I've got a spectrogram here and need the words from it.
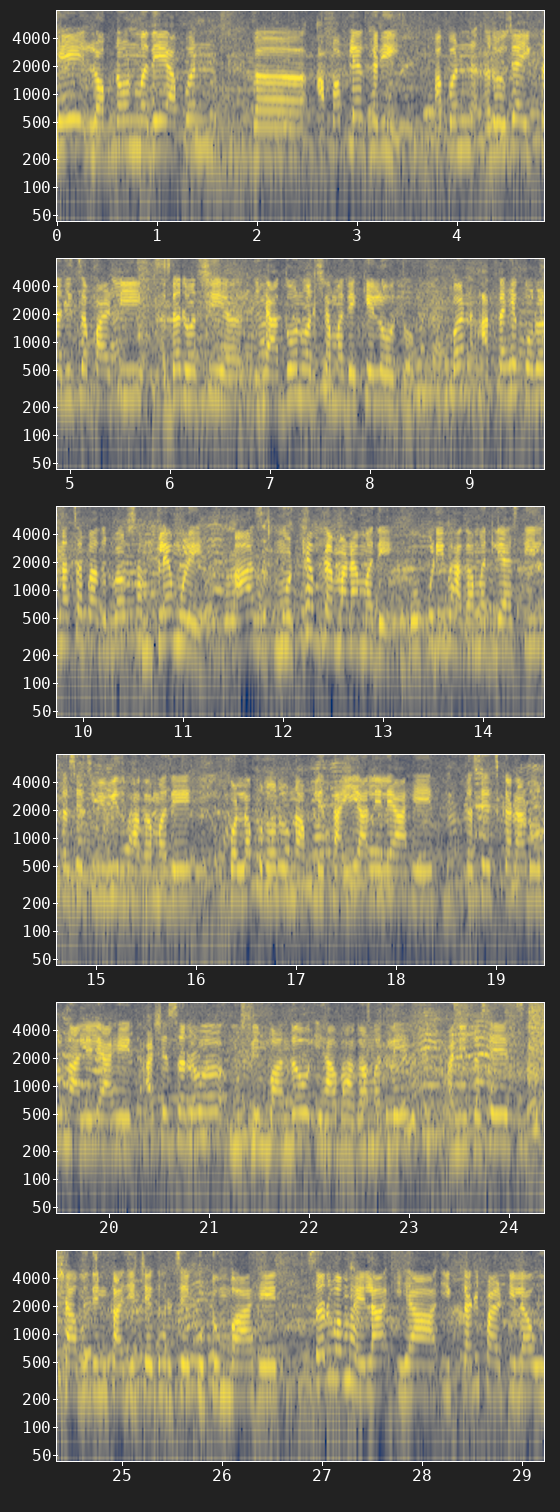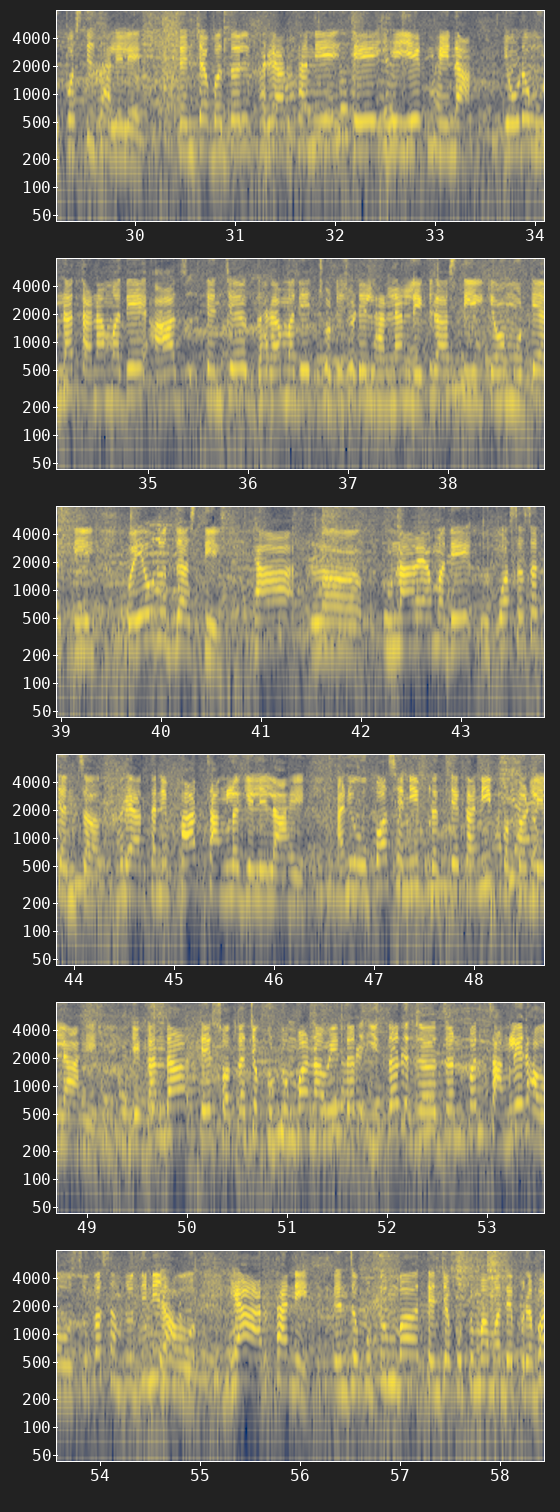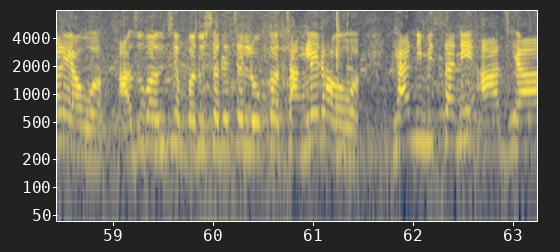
हे लॉकडाऊनमध्ये आपण आपापल्या घरी आपण रोजा इफ्तारीचं पार्टी दरवर्षी ह्या दोन वर्षामध्ये केलं होतं. पण आता हे कोरोनाचा प्रादुर्भाव संपल्यामुळे आज मोठ्या प्रमाणामध्ये गोपुडी भागामधले असतील तसेच विविध भागामध्ये कोल्हापूरवरून आपले ताई आलेले आहेत तसेच कराडवरून आलेले आहेत असे सर्व मुस्लिम बांधव ह्या भागामधले आणि तसेच शाबुद्दीन काजीचे घरचे कुटुंब आहेत सर्व महिला ह्या इफ्तारी पार्टीला उपस्थित झालेले आहेत. त्यांच्याबद्दल खऱ्या अर्थाने ते हे एक महिना एवढं उन्हात ताणामध्ये आज त्यांचे घरामध्ये छोटे छोटे लहान लहान लेकरं असतील किंवा मोठे असतील वयोवृद्ध असतील ह्या उन्हाळ्यामध्ये उपवासाचं त्यांचं खऱ्या अर्थाने फार चांगलं गेलेलं आहे. आणि उपवास यांनी प्रत्येकाने पकडलेला आहे. एखादा ते स्वतःच्या कुटुंबा नव्हे तर इतर जण पण चांगले राहावं सुखसमृद्धीने राहावं. ह्या अर्थाने त्यांचं कुटुंब त्यांच्या कुटुंबामध्ये प्रबळ यावं. आजूबाजूचे परिसराचे लोक चांगले राहावं. ह्या निमित्ताने आज ह्या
